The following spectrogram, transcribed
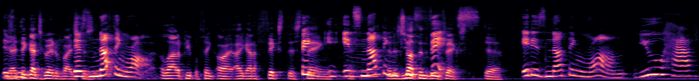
There's, yeah, I think that's great advice. There's nothing wrong. a lot of people think, all right, I got to fix this Fi- thing. It's nothing. And there's to nothing to be fixed. Yeah. It is nothing wrong. You have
